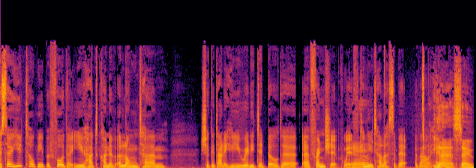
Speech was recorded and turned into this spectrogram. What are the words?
so you told me before that you had kind of a long-term sugar daddy who you really did build a, a friendship with. Yeah. Can you tell us a bit about him? Yeah, so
